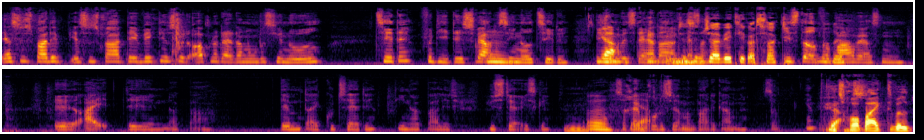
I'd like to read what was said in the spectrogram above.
Jeg synes, bare, det, jeg synes bare, det er vigtigt at støtte op, når der er der nogen, der siger noget til det, fordi det er svært mm. At sige noget til det. Ligesom Ja. hvis det er der, Det synes jeg er virkelig godt sagt. i stedet for bare at være sådan, øh, ej, det er nok bare dem, der ikke kunne tage det, de er nok bare lidt hysteriske. Mm. Øh, Så ja. reproducerer man bare det gamle. Så, ja. Jeg tror bare ikke, det vil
